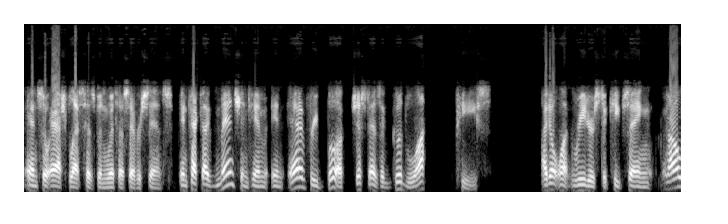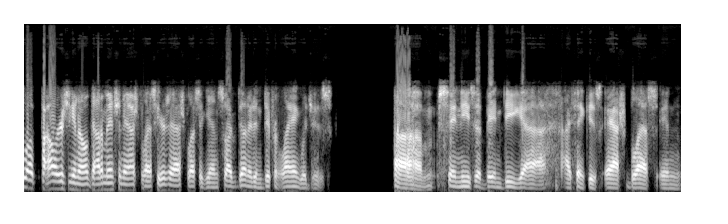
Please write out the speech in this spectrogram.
And so Ashbless has been with us ever since. In fact, I've mentioned him in every book just as a good luck piece. I don't want readers to keep saying, oh, look, Powers, you know, got to mention Ashbless. Here's Ashbless again. So I've done it in different languages um, Ceniza Bendiga, I think, is Ash Bless in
